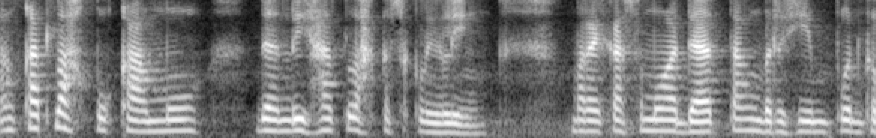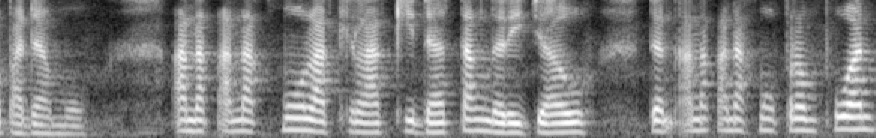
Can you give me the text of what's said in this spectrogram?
Angkatlah mukamu dan lihatlah ke sekeliling. Mereka semua datang berhimpun kepadamu. Anak-anakmu laki-laki datang dari jauh, dan anak-anakmu perempuan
